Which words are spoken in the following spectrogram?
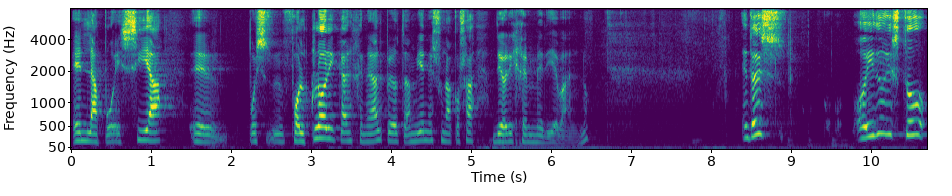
en la poesía eh, pues, folclórica en general, pero también es una cosa de origen medieval. Entonces, oído esto,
